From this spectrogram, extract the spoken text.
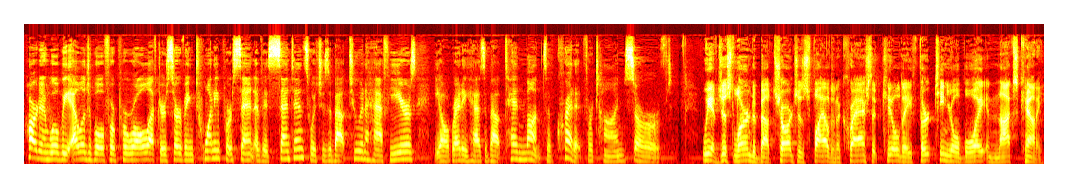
Hardin will be eligible for parole after serving 20% of his sentence, which is about two and a half years. He already has about 10 months of credit for time served. We have just learned about charges filed in a crash that killed a 13-year-old boy in Knox County.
